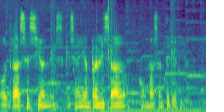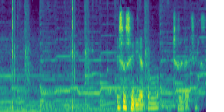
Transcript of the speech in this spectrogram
otras sesiones que se hayan realizado con más anterioridad. Eso sería todo, muchas gracias.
